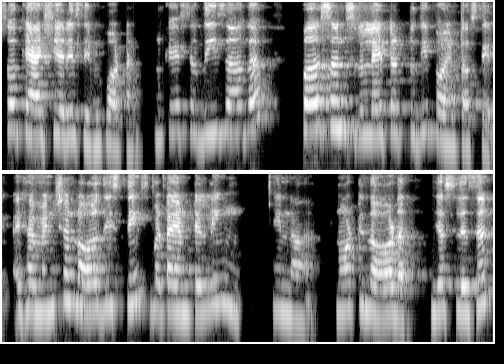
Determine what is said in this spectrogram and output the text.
So cashier is important. Okay. So these are the persons related to the point of sale. I have mentioned all these things, but I am telling in uh, not in the order. Just listen.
